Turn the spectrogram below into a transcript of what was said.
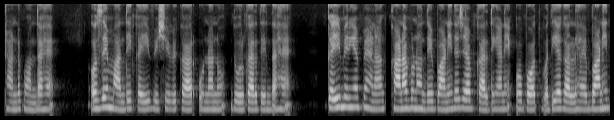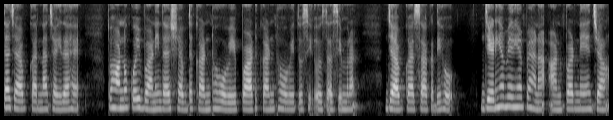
ਠੰਡ ਪਾਉਂਦਾ ਹੈ। ਉਸ ਦੇ ਮਨ ਦੇ ਕਈ ਵਿਸ਼ੇ ਵਿਕਾਰ ਉਹਨਾਂ ਨੂੰ ਦੂਰ ਕਰ ਦਿੰਦਾ ਹੈ। ਕਈ ਮੇਰੀਆਂ ਭੈਣਾਂ ਖਾਣਾ ਬਣਾਉਂਦੇ ਬਾਣੀ ਦਾ ਜਾਪ ਕਰਦੀਆਂ ਨੇ, ਉਹ ਬਹੁਤ ਵਧੀਆ ਗੱਲ ਹੈ। ਬਾਣੀ ਦਾ ਜਾਪ ਕਰਨਾ ਚਾਹੀਦਾ ਹੈ। ਤੁਹਾਨੂੰ ਕੋਈ ਬਾਣੀ ਦਾ ਸ਼ਬਦ ਕੰਠ ਹੋਵੇ, ਪਾਠ ਕੰਠ ਹੋਵੇ, ਤੁਸੀਂ ਉਸ ਦਾ ਸਿਮਰਨ ਜਾਪ ਕਰ ਸਕਦੇ ਹੋ। ਜਿਹੜੀਆਂ ਮੇਰੀਆਂ ਭੈਣਾਂ ਅਨਪੜ੍ਹ ਨੇ ਜਾਂ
